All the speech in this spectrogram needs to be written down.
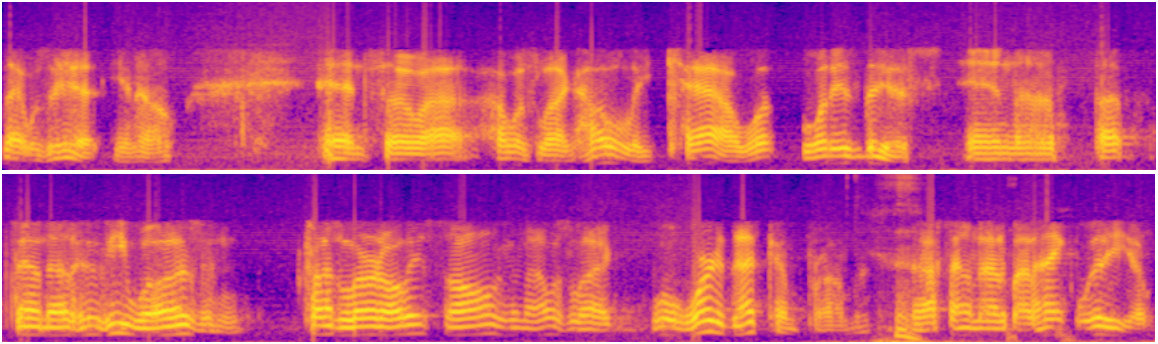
that was it. You know. And so I, I was like, "Holy cow! What what is this?" And uh, I found out who he was and tried to learn all his songs. And I was like, "Well, where did that come from?" and I found out about Hank Williams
